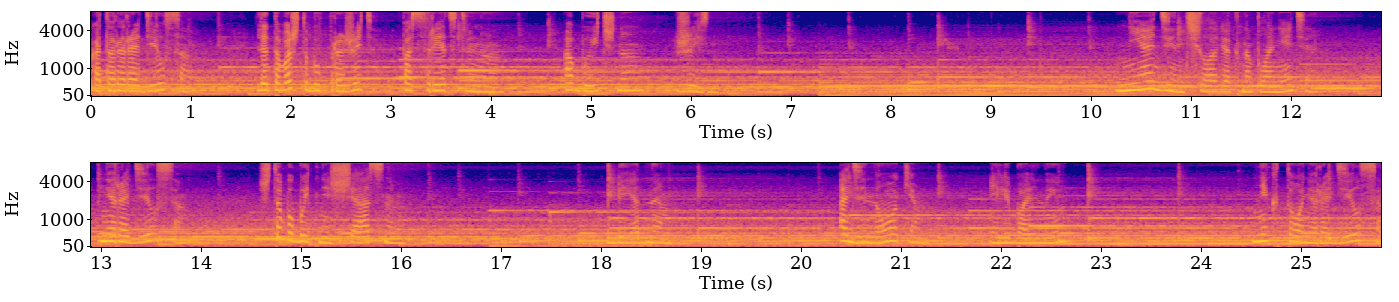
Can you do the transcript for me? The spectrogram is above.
который родился для того, чтобы прожить посредственную, обычную жизнь. Ни один человек на планете не родился, чтобы быть несчастным, бедным, одиноким или больным. Никто не родился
